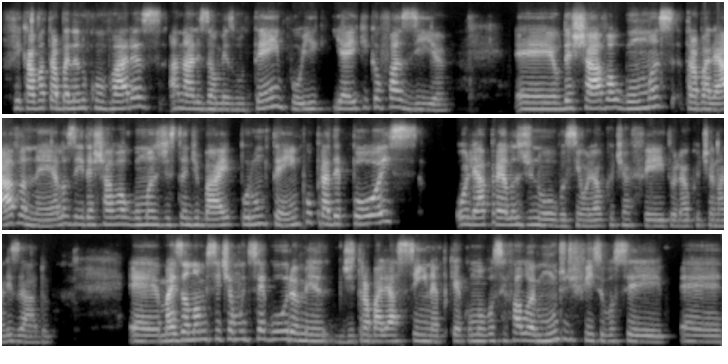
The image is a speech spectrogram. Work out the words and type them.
ficava trabalhando com várias análises ao mesmo tempo, e, e aí o que, que eu fazia? É, eu deixava algumas, trabalhava nelas e deixava algumas de stand-by por um tempo, para depois olhar para elas de novo, assim, olhar o que eu tinha feito, olhar o que eu tinha analisado. É, mas eu não me sentia muito segura de trabalhar assim, né? Porque, como você falou, é muito difícil você é,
